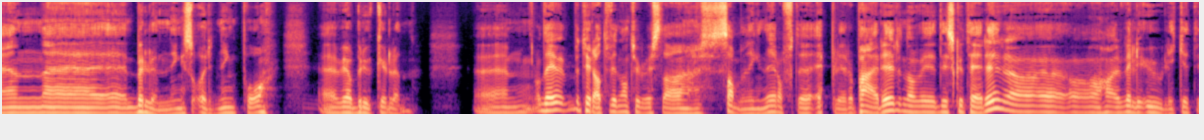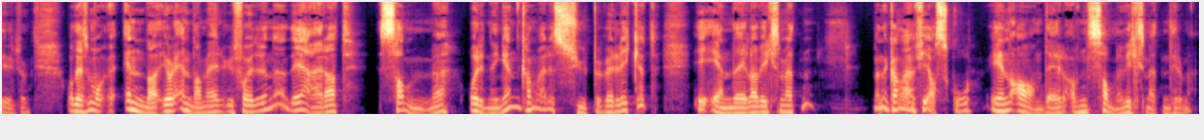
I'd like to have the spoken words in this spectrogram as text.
en eh, belønningsordning på ved å bruke lønn. Og Det betyr at vi naturligvis da sammenligner ofte epler og pærer når vi diskuterer, og, har veldig ulike tidspunkt. Og det som enda, gjør det enda mer utfordrende, det er at samme ordningen kan være supervellykket i én del av virksomheten, men det kan være en fiasko i en annen del av den samme virksomheten, til og med.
